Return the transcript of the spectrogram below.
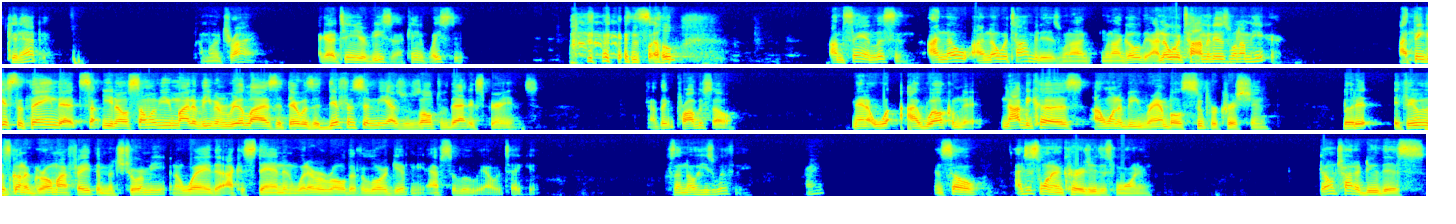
Could happen. I'm gonna try I got a 10 year visa, I can't waste it. so I'm saying, listen, I know, I know what time it is when I when I go there. I know what time it is when I'm here. I think it's the thing that some, you know, some of you might have even realized that there was a difference in me as a result of that experience. I think probably so. Man, I welcomed it, not because I want to be Rambo's super Christian, but it, if it was going to grow my faith and mature me in a way that I could stand in whatever role that the Lord give me, absolutely, I would take it. Because I know He's with me, right? And so I just want to encourage you this morning. Don't try to do this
